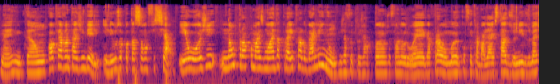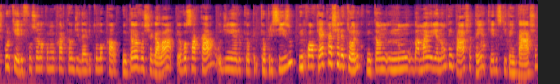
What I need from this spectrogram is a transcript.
né? Então, então, qual que é a vantagem dele? Ele usa cotação oficial. Eu hoje não troco mais moeda para ir para lugar nenhum. Já fui pro Japão, já fui pra Noruega, para Oman que eu fui trabalhar, Estados Unidos, México, porque ele funciona como um cartão de débito local. Então eu vou chegar lá, eu vou sacar o dinheiro que eu, que eu preciso em qualquer caixa eletrônico. Então, no, a maioria não tem taxa, tem aqueles que tem taxa.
